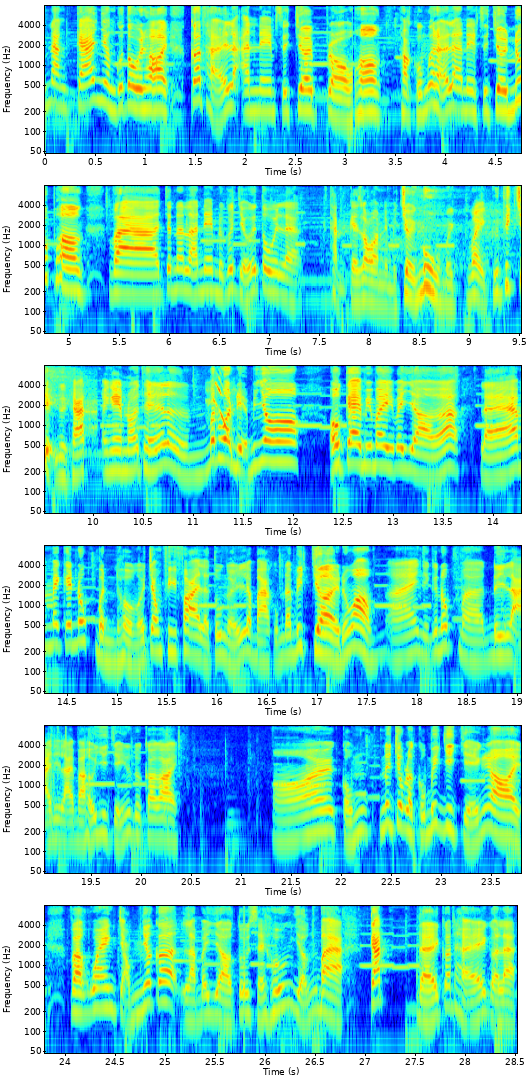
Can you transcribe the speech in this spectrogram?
năng cá nhân của tôi thôi. Có thể là anh em sẽ chơi pro hơn hoặc cũng có thể là anh em sẽ chơi núp hơn. Và cho nên là anh em đừng có chửi tôi là thằng cái giòn này mày chơi ngu mày mày cứ thích chị người khác. Anh em nói thế là mất quan điểm với nhau Ok Mimi bây giờ á là mấy cái nút bình thường ở trong Free Fire là tôi nghĩ là bà cũng đã biết chơi đúng không? Đấy những cái nút mà đi lại đi lại bà thử di chuyển cho tôi coi coi. Rồi, cũng nói chung là cũng biết di chuyển rồi. Và quan trọng nhất á là bây giờ tôi sẽ hướng dẫn bà cách để có thể gọi là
